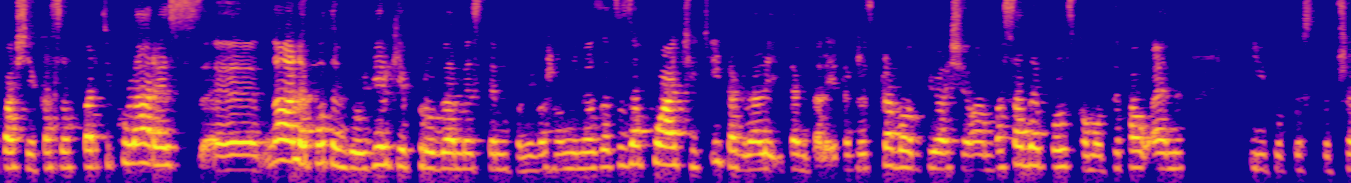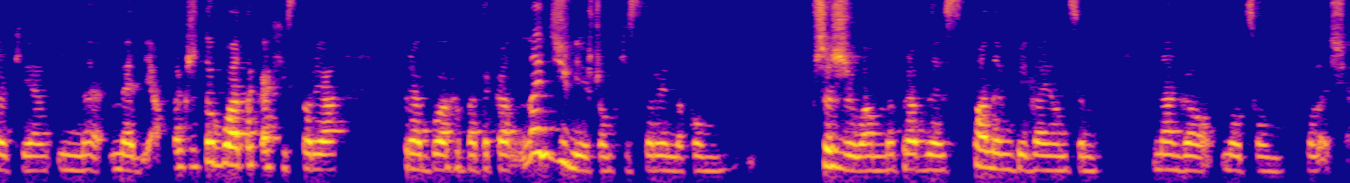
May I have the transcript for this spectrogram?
właśnie kasę w particulares, e, no ale potem były wielkie problemy z tym, ponieważ on nie miał za co zapłacić i tak dalej, i tak dalej. Także sprawa odbiła się o ambasadę polską, o TVN i po prostu wszelkie inne media. Także to była taka historia, która była chyba taka najdziwniejszą historią, jaką przeżyłam, naprawdę z panem biegającym nago nocą po lesie.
